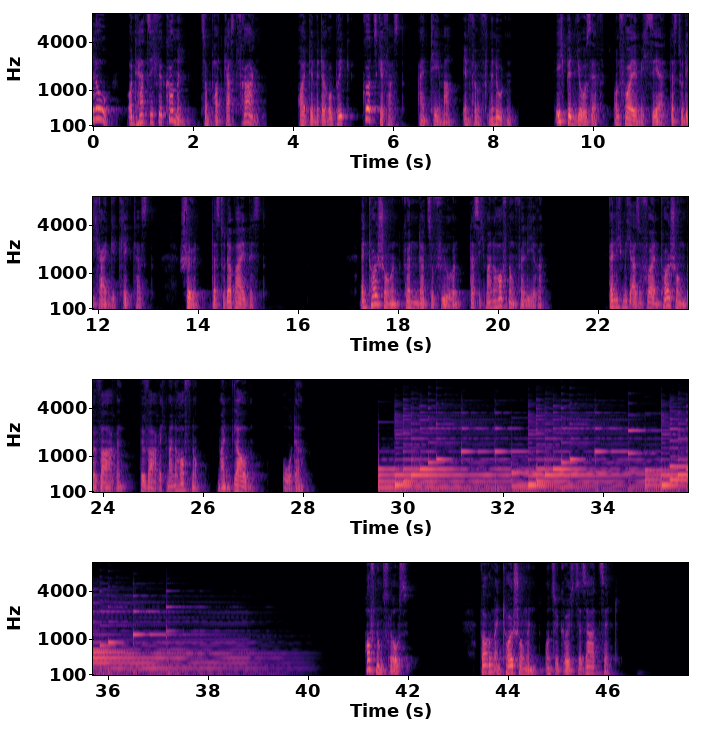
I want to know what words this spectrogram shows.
Hallo und herzlich willkommen zum Podcast Fragen. Heute mit der Rubrik Kurz gefasst, ein Thema in fünf Minuten. Ich bin Josef und freue mich sehr, dass du dich reingeklickt hast. Schön, dass du dabei bist. Enttäuschungen können dazu führen, dass ich meine Hoffnung verliere. Wenn ich mich also vor Enttäuschungen bewahre, bewahre ich meine Hoffnung, meinen Glauben, oder? Hoffnungslos? Warum Enttäuschungen unsere größte Saat sind.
